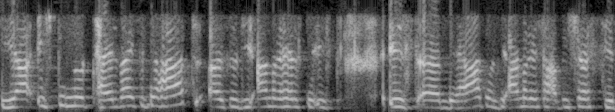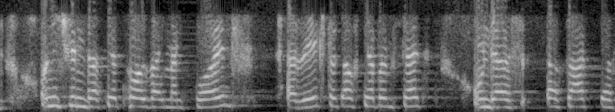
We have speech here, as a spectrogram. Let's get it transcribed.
Ja, ich bin nur teilweise behaart. Also die andere Hälfte ist, ist ähm, behaart und die andere habe ich rasiert. Und ich finde das sehr toll, weil mein Freund erregt das auch sehr beim Sex. Und er, er sagt, dass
